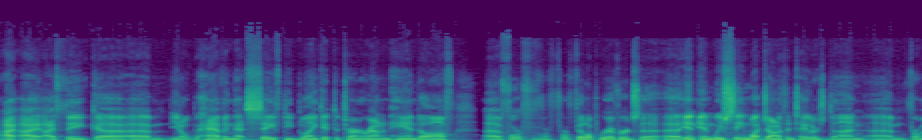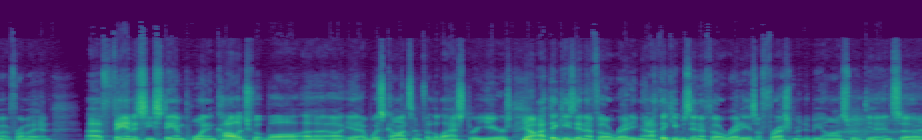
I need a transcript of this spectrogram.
I, I, I think, uh, um, you know, having that safety blanket to turn around and hand off uh, for, for, for Philip Rivers, uh, and, and, we've seen what Jonathan Taylor's done um, from, a, from a, uh, fantasy standpoint in college football uh, uh, at Wisconsin for the last three years. Yeah. I think he's NFL ready, man. I think he was NFL ready as a freshman, to be honest with you. And so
